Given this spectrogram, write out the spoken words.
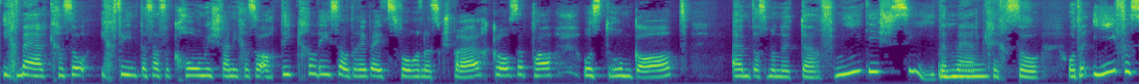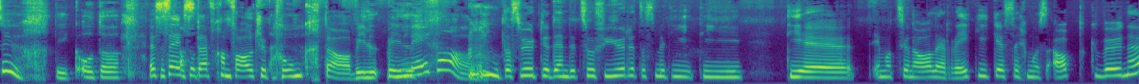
ich merke so, ich finde das also komisch, wenn ich so Artikel lese oder eben jetzt vorhin ein Gespräch gelesen habe, wo es darum geht, ähm, dass man nicht darf neidisch sein. Dann merke ich so, oder eifersüchtig, oder, Es setzt also, einfach am falschen Punkt an, weil, weil mega. das würde ja dann dazu führen, dass man die, die, die äh, emotionalen Regungen sich muss abgewöhnen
